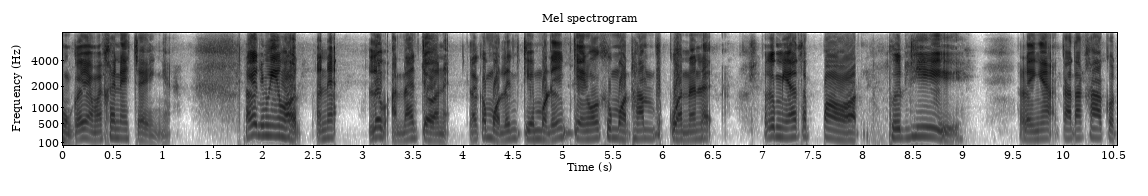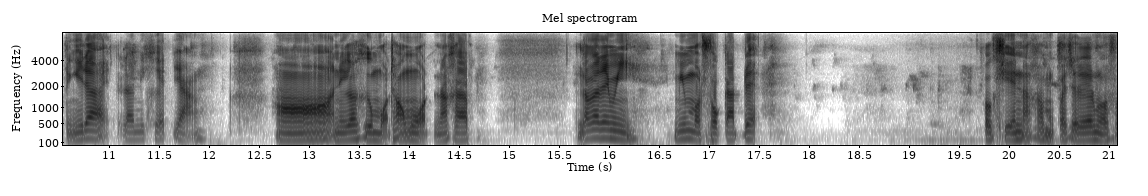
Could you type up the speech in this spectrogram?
ผมก็ยังไม่ค่อยแน่ใจอย่างเงี้ยแล้วก็จะมีหมดอันเนี้ยเริ่มอัดหน้าจอเนี่ยแล้วก็หมดเล่นเกมหมดเล่นเกมก็คือหมดทำกวนนั่นแหละแล้วก็มีสปอร์ตพื้นที่อะไรเงี้ยการตั้งค่ากดอย่างนี้ได้ แล้วนี่คืออย่างอ๋ออันนี้ก็คือหมดทั้งหมดนะครับ แล้วก็จะมีมีโหมดโฟกัสด้วย โอเคนะครับผมก็จะเลื่อนโหมดโฟ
